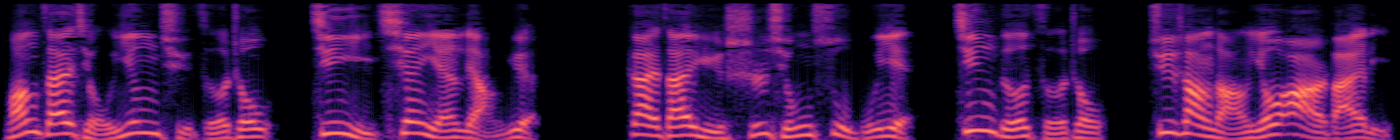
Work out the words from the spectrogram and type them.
王载久应取泽州，今已千言两月。盖载与石雄素不夜，今得泽州，居上党犹二百里，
